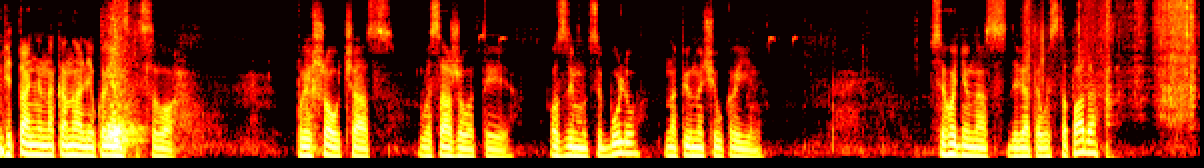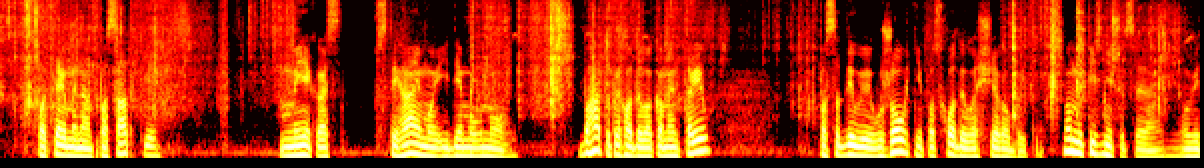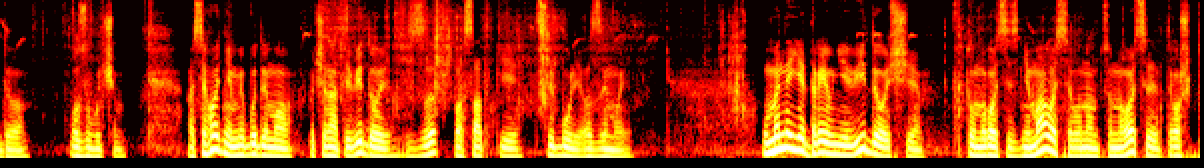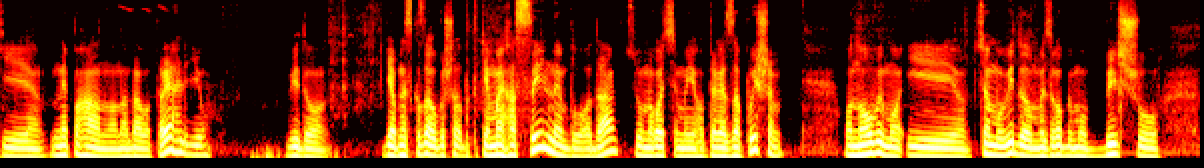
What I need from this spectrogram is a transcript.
Вітання на каналі Українське село. Прийшов час висаджувати озиму цибулю на півночі України. Сьогодні у нас 9 листопада. По термінам посадки ми якраз встигаємо і йдемо в ногу. Багато приходило коментарів. Посадили у жовтні, посходило що робити. Ну, ми пізніше це у відео озвучимо. А сьогодні ми будемо починати відео з посадки цибулі озимої. У мене є древнє відео ще в тому році знімалося, воно в цьому році трошки непогано набрало переглядів. Відео, я б не сказав, що таке мега сильне було. Да? В цьому році ми його перезапишемо, оновимо, і в цьому відео ми зробимо більшу,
